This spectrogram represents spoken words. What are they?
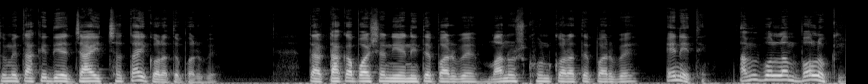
তুমি তাকে দিয়ে যা ইচ্ছা তাই করাতে পারবে। তার টাকা পয়সা নিয়ে নিতে পারবে, মানুষ খুন করাতে পারবে এনিথিং আমি বললাম, বলো কি?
